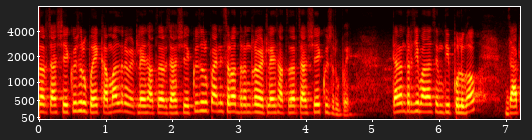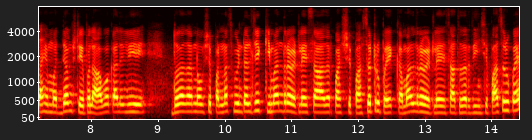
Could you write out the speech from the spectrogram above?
हजार चारशे एकवीस रुपये कमाल दर भेटला आहे सात हजार चारशे एकवीस रुपये आणि सर्वात दर दर भेटला आहे सात हजार चारशे एकवीस रुपये. त्यानंतरची बाजार समिती पुलगाव. जात आहे मध्यम स्टेपल. आवक आलेली दोन हजार नऊशे पन्नास क्विंटलची किमान दर भेटले आहे. सहा हजार पाचशे पासष्ट रुपये. कमाल दर भेटले आहे. सात हजार तीनशे पाच रुपये.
